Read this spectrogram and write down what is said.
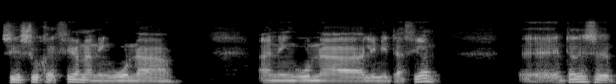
sin sujeción a ninguna, a ninguna limitación. Eh, entonces, eh,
